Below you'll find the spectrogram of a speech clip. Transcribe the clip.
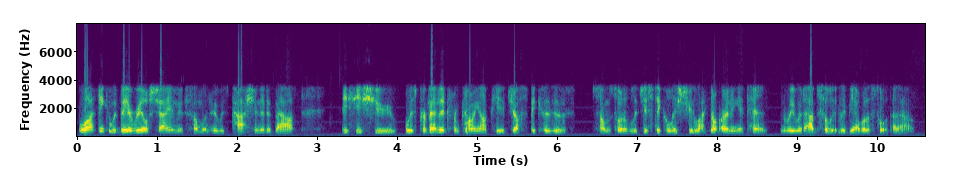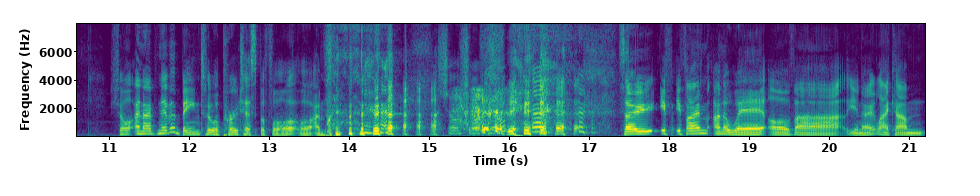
Well, I think it would be a real shame if someone who was passionate about this issue was prevented from coming up here just because of some sort of logistical issue like not owning a tent. And we would absolutely be able to sort that out. Sure. And I've never been to a protest before. Well, I'm. Sure, sure, sure. so if if I'm unaware of uh, you know like um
